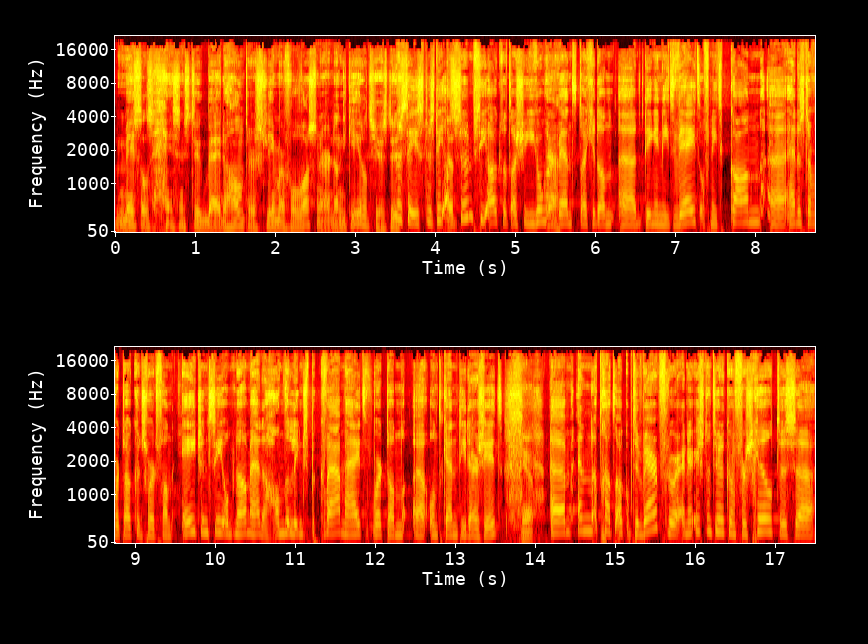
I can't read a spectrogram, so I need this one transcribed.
meestal zijn ze een stuk bij de hand er slimmer, volwassener dan die kereltjes. Dus Precies, dus die assumptie ook dat als je jonger bent... dat je dan uh, dingen niet weet of niet kan. Uh, hè, dus er wordt ook een soort van agency ontnomen. Hè? De handelingsbekwaamheid wordt dan uh, ontkend die daar zit. Ja. Um, en dat gaat ook op de werkvloer. En er is natuurlijk een verschil tussen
